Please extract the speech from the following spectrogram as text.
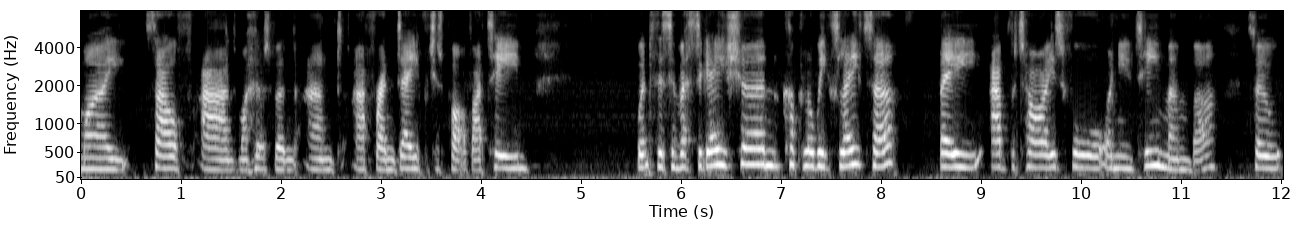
myself and my husband and our friend Dave, which is part of our team, went to this investigation. A couple of weeks later, they advertised for a new team member. So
